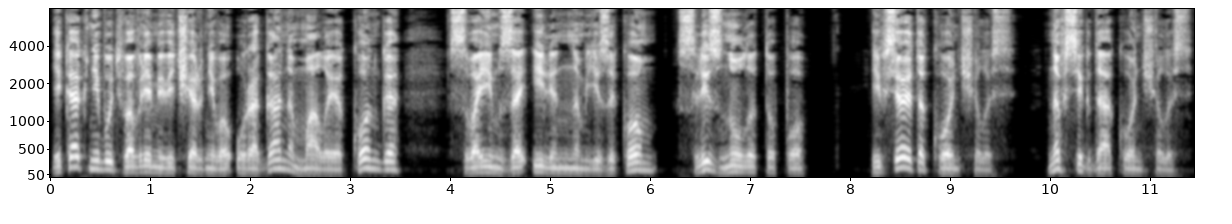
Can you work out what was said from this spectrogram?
и как-нибудь во время вечернего урагана малая Конго своим заиленным языком слезнула топо, и все это кончилось, навсегда кончилось,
